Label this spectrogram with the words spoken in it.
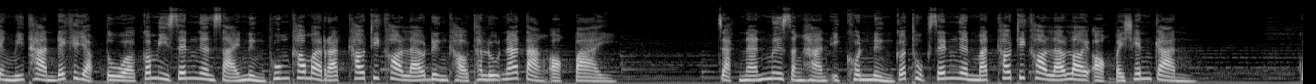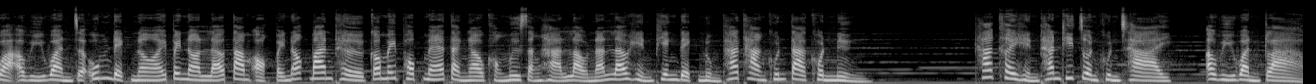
ยังมิทันได้ขยับตัว ก็มีเส้นเงินสายหนึ่งพุ่งเข้ามารัดเข้าที่คอแล้วดึงเขาทะลุหน้าต่างออกไป จากนั้นมือสังหารอีกคนหนึ่งก็ถูกเส้นเงินมัดเข้าที่คอแล้วลอยออกไปเช่นกัน กว่าอวีวันจะอุ้มเด็กน้อยไปนอนแล้วตามออกไปนอกบ้านเธอก็ไม่พบแม้แต่เงาของมือสังหารเหล่านั้นแล้วเห็นเพียงเด็กหนุ่มท่าทางคุ้นตาคนหนึ่งข้าเคยเห็นท่านที่จวนคุณชาย อวีวันกล่าว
